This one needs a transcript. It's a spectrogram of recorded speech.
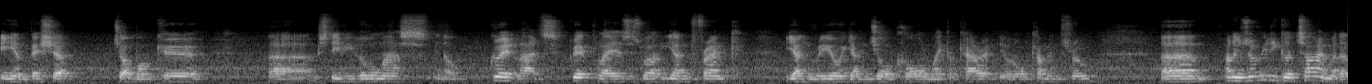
Ian Bishop, John Moncur, uh, Stevie Lomas, you know, great lads, great players as well, young Frank, young Rio, young Joe Cole, Michael Carrick, they were all coming through. Um, and it was a really good time at a,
